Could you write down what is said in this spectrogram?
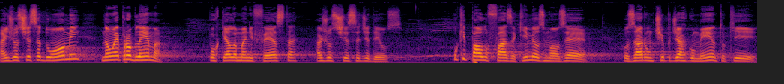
A injustiça do homem não é problema, porque ela manifesta a justiça de Deus. O que Paulo faz aqui, meus irmãos, é usar um tipo de argumento que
